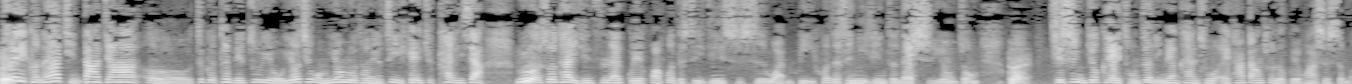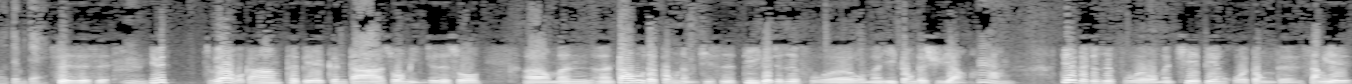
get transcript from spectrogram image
所以可能要请大家呃，这个特别注意，我尤其我们用路的同学自己可以去看一下，如果说他已经正在规划或者是已经实施。完毕，或者是你已经正在使用中，对，哦、其实你就可以从这里面看出，哎，他当初的规划是什么，对不对？是是是，嗯，因为主要我刚刚特别跟大家说明，就是说，呃，我们呃道路的功能，其实第一个就是符合我们移动的需要嘛，啊、嗯，第二个就是符合我们街边活动的商业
